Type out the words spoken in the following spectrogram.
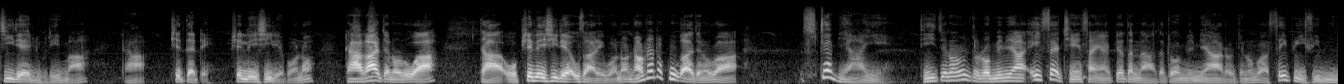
ကြည့်တဲ့လူတွေမှာဒါဖြစ်တတ်တယ်ဖြစ်လေးရှိတယ်ပေါ့နော်ဒါကကျွန်တော်တို့ကဒါဟိုဖြစ်လေရှိတဲ့ဥစ္စာတွေပေါ့နော်နောက်တစ်ခုကကျွန်တော်တို့က stress များရင်ဒီကျွန်တော်တို့တော်တော်များများအိတ်ဆက်ချင်းဆိုင်ရာပြဿနာတော်တော်များများတော့ကျွန်တော်တို့ကစိတ်ဖိစီးမှု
